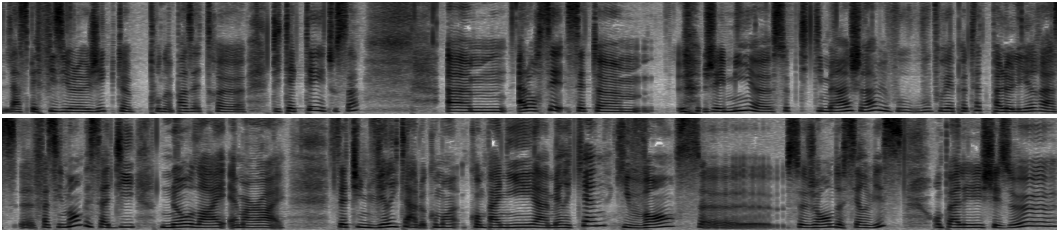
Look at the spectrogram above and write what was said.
l'aspect physiologique pour ne pas être euh, détecté et tout ça. alors, c'est un j'ai mis euh, ce petit image là, vous, vous pouvez peut-être pas le lire euh, facilement, mais ça dit No Lie MRI. C'est une véritable compagnie américaine qui vend ce, genre de service. On peut aller chez eux,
